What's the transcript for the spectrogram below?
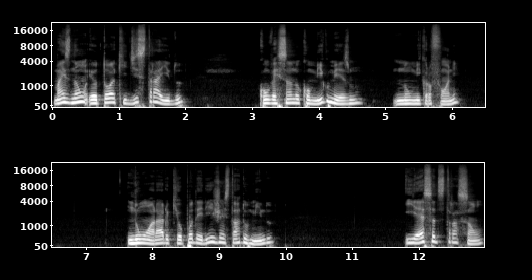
Mas não, eu tô aqui distraído, conversando comigo mesmo, num microfone, num horário que eu poderia já estar dormindo. E essa distração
